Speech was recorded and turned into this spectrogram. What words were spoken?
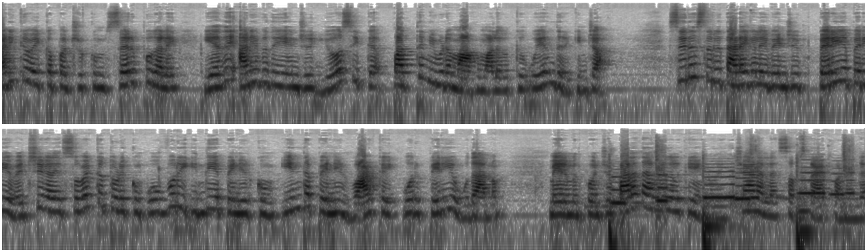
அடிக்க வைக்கப்பட்டிருக்கும் செருப்புகளை எதை அணிவது என்று யோசிக்க பத்து நிமிடம் ஆகும் அளவுக்கு உயர்ந்திருக்கின்றார். சிறு சிறு தடைகளை வென்று பெரிய பெரிய வெற்றிகளை சுவைக்க துடிக்கும் ஒவ்வொரு இந்திய பெண்ணிற்கும் இந்த பெண்ணின் வாழ்க்கை ஒரு பெரிய உதாரணம். மேலும் இது போன்ற பல தகவல்களுக்கு எங்களுடைய சேனலை சப்ஸ்கிரைப் பண்ணுங்க.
